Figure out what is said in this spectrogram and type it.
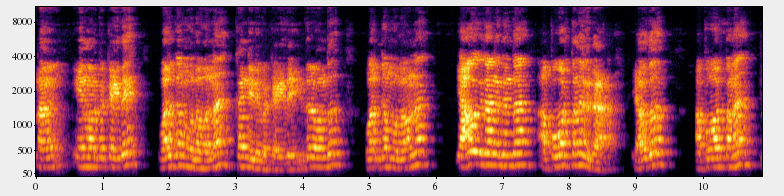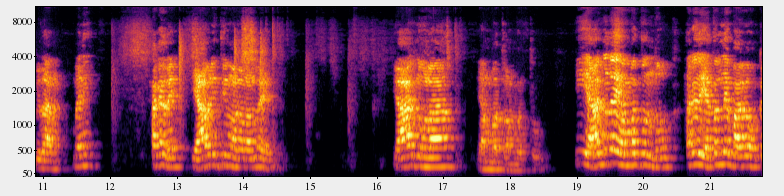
ನಾವು ಏನ್ ಮಾಡ್ಬೇಕಾಗಿದೆ? ವರ್ಗಮೂಲವನ್ನ ಕಂಡುಹಿಡಿಯಬೇಕಾಗಿದೆ ಇದರ ಒಂದು ವರ್ಗಮೂಲವನ್ನ ಯಾವ ವಿಧಾನದಿಂದ? ಅಪವರ್ತನ ವಿಧಾನ. ಯಾವುದು? ಅಪವರ್ತನ ವಿಧಾನ. ಬನ್ನಿ. ಹಾಗಾದ್ರೆ ಯಾವ ರೀತಿ ಮಾಡೋಣ ಅಂದ್ರೆ ಎರಡ್ನೂರ ಎಂಬತ್ತೊಂಬತ್ತು? ಈ ಎರಡ್ನೂರ ಎಂಬತ್ತೊಂದು, ಹಾಗಾದ್ರೆ ಎದರಲ್ಲೇ ಭಾಗ ಅಂತ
